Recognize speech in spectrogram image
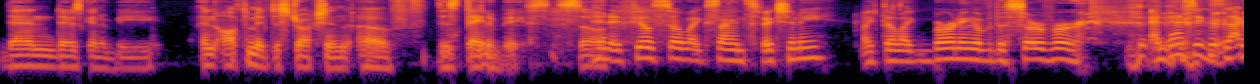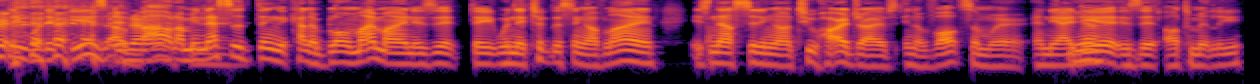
then there's going to be an ultimate destruction of this database. So And it feels so like science fictiony. Like the like burning of the server. and that's exactly what it is know? about. I mean, that's the thing that kind of blown my mind is that they when they took this thing offline, it's now sitting on two hard drives in a vault somewhere, and the idea Yeah. is that ultimately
